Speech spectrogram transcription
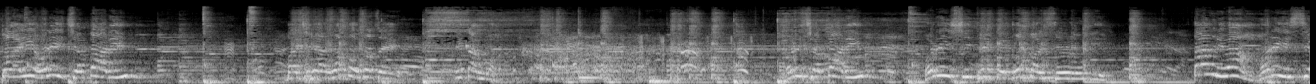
大姨和你结拜拜请我喝这多你等我和你结拜拜和你身体健康万事如意你生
